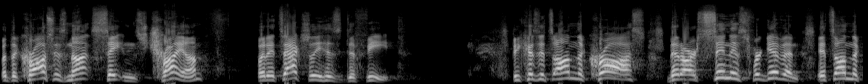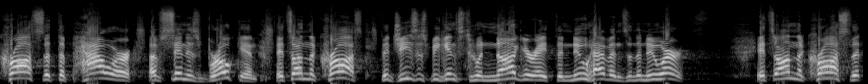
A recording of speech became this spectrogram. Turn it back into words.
But the cross is not Satan's triumph, but it's actually his defeat. Because it's on the cross that our sin is forgiven. It's on the cross that the power of sin is broken. It's on the cross that Jesus begins to inaugurate the new heavens and the new earth. It's on the cross that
